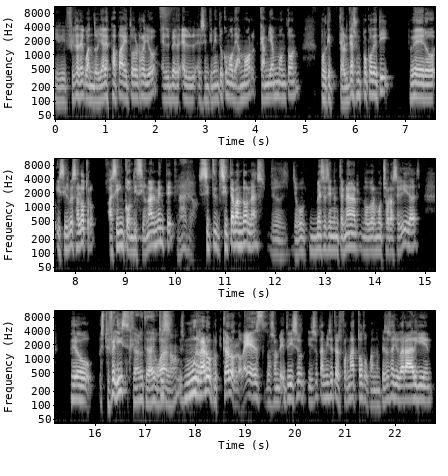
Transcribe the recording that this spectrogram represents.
Y fíjate, cuando ya eres papá y todo el rollo, el, el- el sentimiento como de amor cambia un montón porque te olvidas un poco de ti pero y sirves al otro, así incondicionalmente. Claro. Si te, si te abandonas, yo llevo meses sin entrenar, no duermo ocho horas seguidas, pero estoy feliz. Claro, te da igual, Entonces, ¿no? Es muy raro porque, claro, lo ves, lo sonríes, y eso, y eso también se transforma todo. Cuando empiezas a ayudar a alguien,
